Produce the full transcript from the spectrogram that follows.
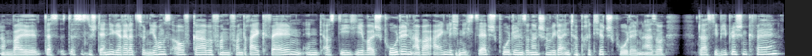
Ähm, weil das, das ist eine ständige Relationierungsaufgabe von, von drei Quellen, in, aus die jeweils sprudeln, aber eigentlich nicht selbst sprudeln, sondern schon wieder interpretiert sprudeln. Also du hast die biblischen Quellen,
